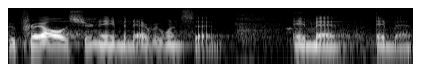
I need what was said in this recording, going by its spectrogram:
We pray all this your name, and everyone said, Amen. Amen.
